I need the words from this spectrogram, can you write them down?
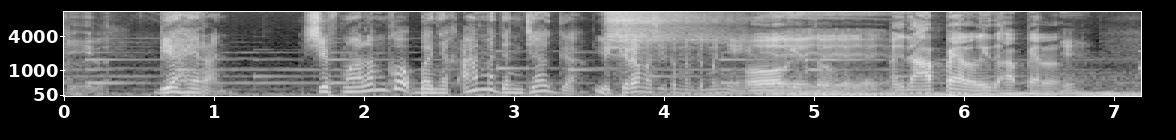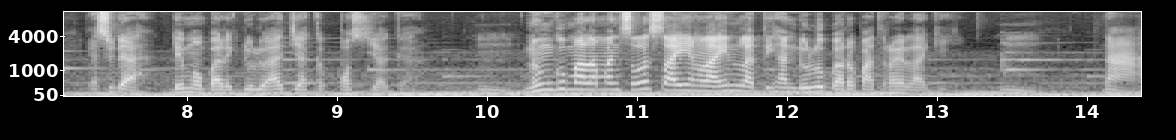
Gila. Dia heran. Shift malam kok banyak amat yang jaga. Dikira masih teman-temannya. ya. Oh Iya, gitu. iya, iya, iya. Ada apel itu apel. Iya. Ya sudah, dia mau balik dulu aja ke pos jaga. Hmm. Nunggu malaman selesai, yang lain latihan dulu baru patroli lagi. Hmm. Nah,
